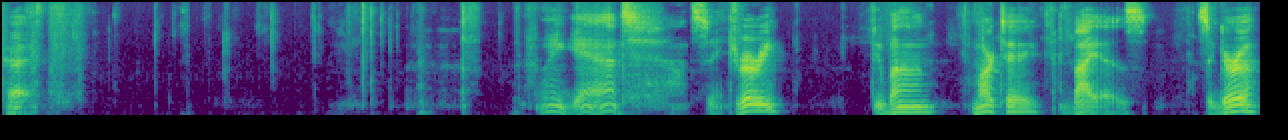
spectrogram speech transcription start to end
Okay. We got, let's see, Drury, Dubon, Marte, Baez, Segura,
